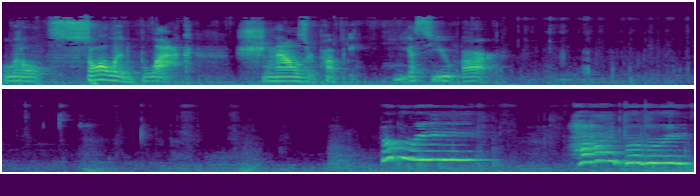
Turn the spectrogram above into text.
little solid black schnauzer puppy. Yes, you are. Burberry! Hi, Burberry.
